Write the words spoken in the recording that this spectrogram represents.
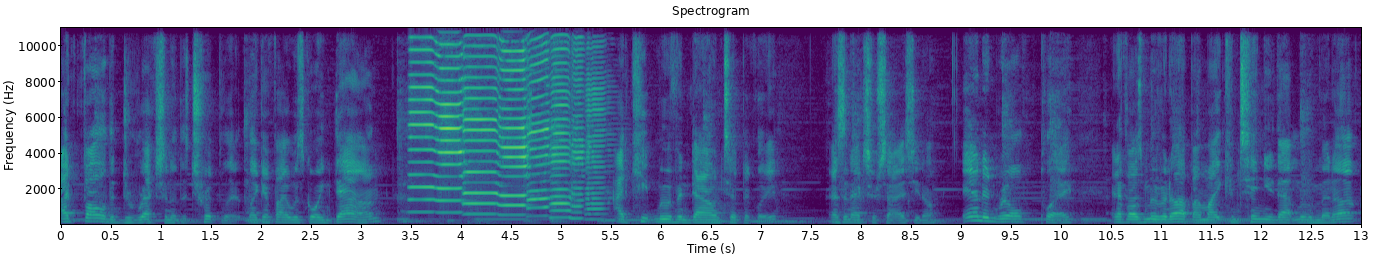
I'd follow the direction of the triplet. Like if I was going down, I'd keep moving down typically as an exercise, you know, and in real play. And if I was moving up, I might continue that movement up.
